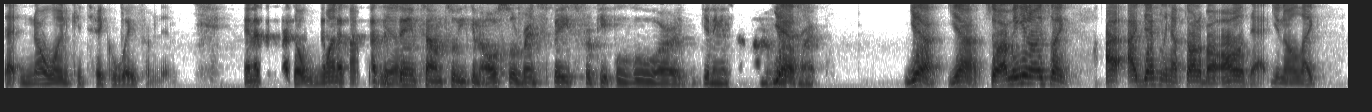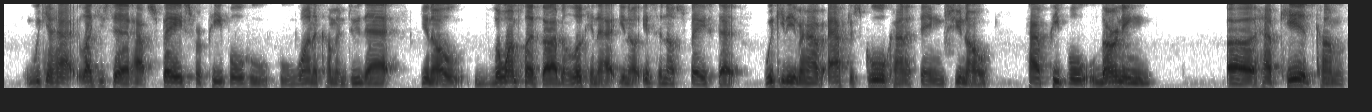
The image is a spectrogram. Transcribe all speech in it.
that no one can take away from them. And at, the, so one, at, at the yeah. same time, too, you can also rent space for people who are getting into yes, work, right? yeah, yeah. So I mean, you know, it's like I, I definitely have thought about all of that. You know, like we can have, like you said, have space for people who who want to come and do that. You know, the one place that I've been looking at, you know, it's enough space that we could even have after school kind of things. You know, have people learning, uh, have kids come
